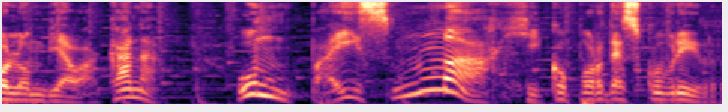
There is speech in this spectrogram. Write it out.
Colombia Bacana, un país mágico por descubrir.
